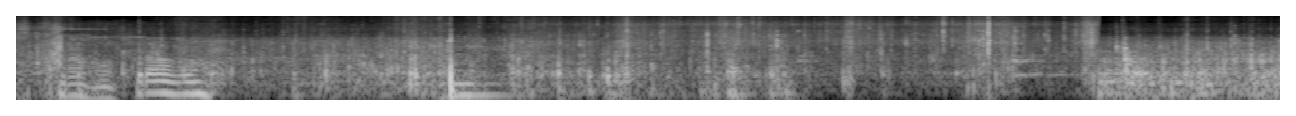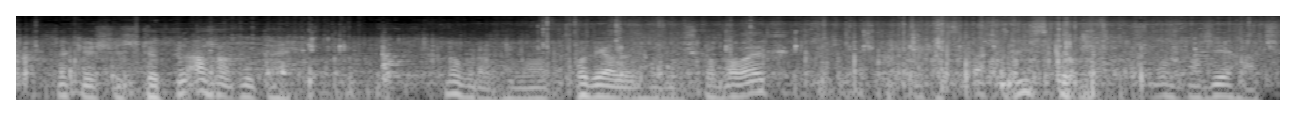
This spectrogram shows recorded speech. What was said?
W prawo, prawo. Jakieś jeszcze plaża tutaj. Dobra, chyba podjadę już kawałek. Jest tak blisko, można wjechać.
